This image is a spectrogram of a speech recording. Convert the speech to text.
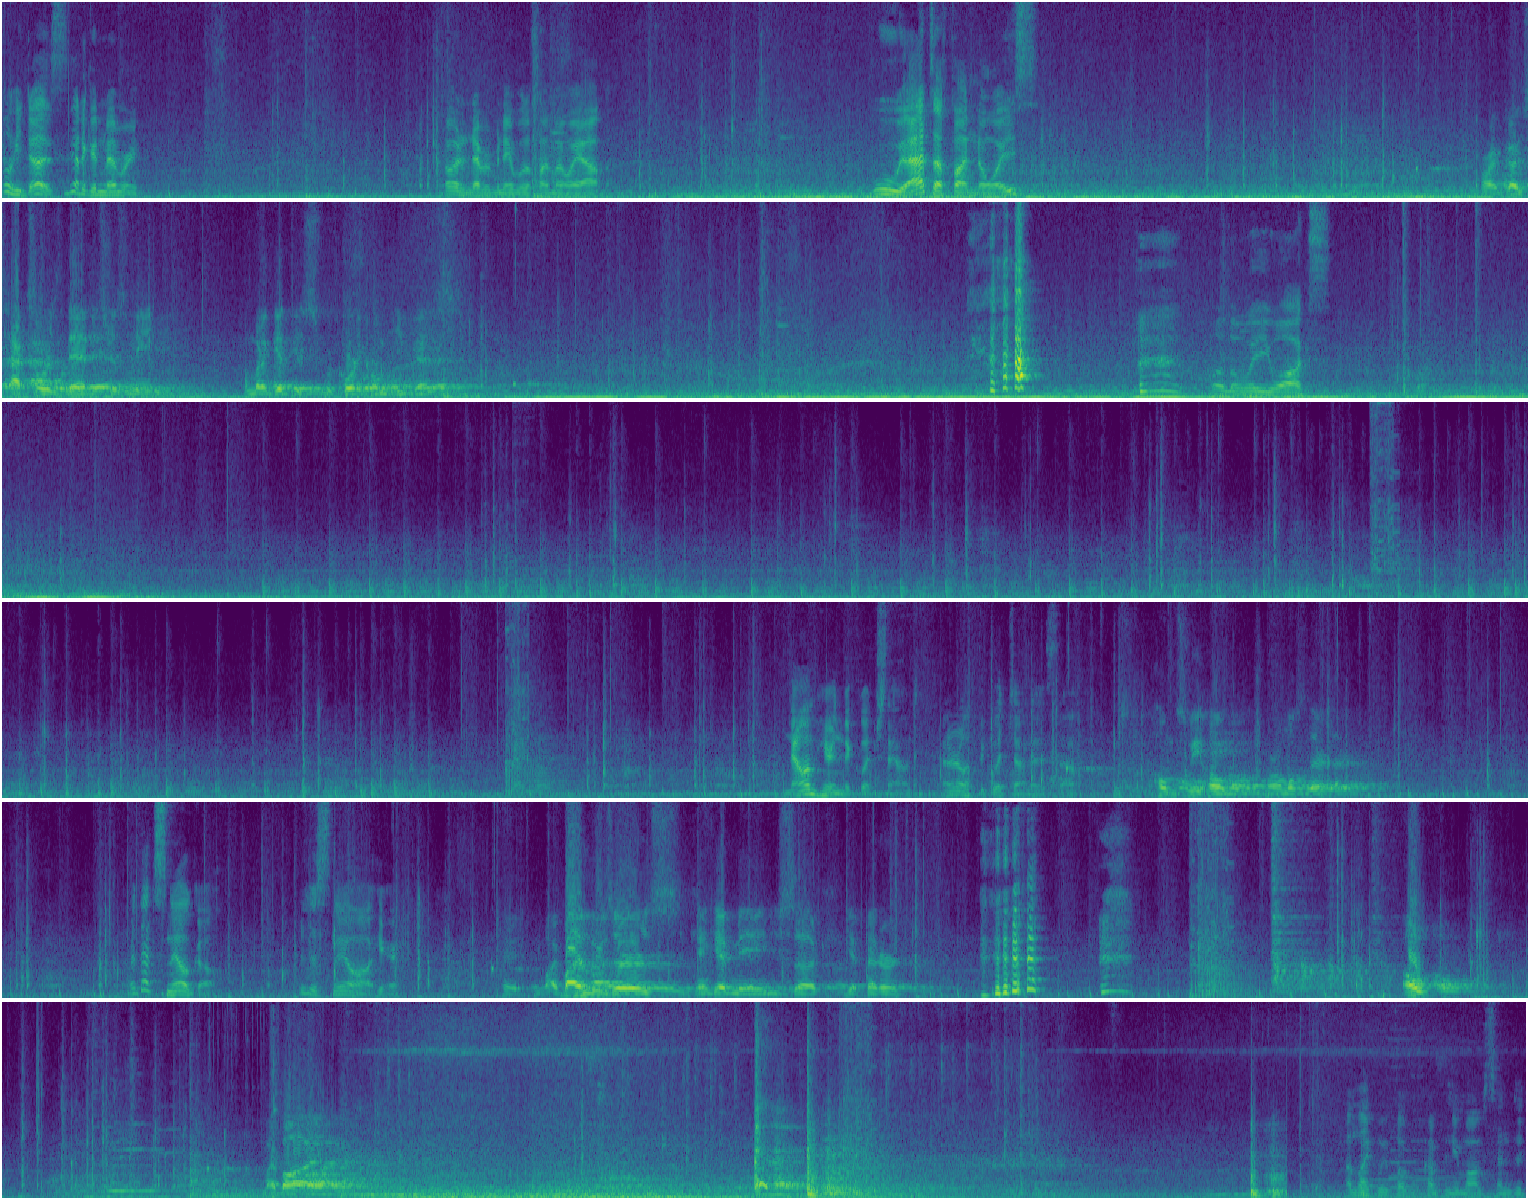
Oh, he does. He's got a good memory. I would have never been able to find my way out. Ooh, that's a fun noise. Alright guys, HacSoar is dead, it's just me. I'm gonna get this recording home to you guys. oh, walks. Now I'm hearing the glitch sound. I don't know what the glitch sound is though. Home sweet home, we're almost there. Where'd that snail go? There's a snail out here. Hey, bye bye losers. You can't get me, you suck. Get better.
